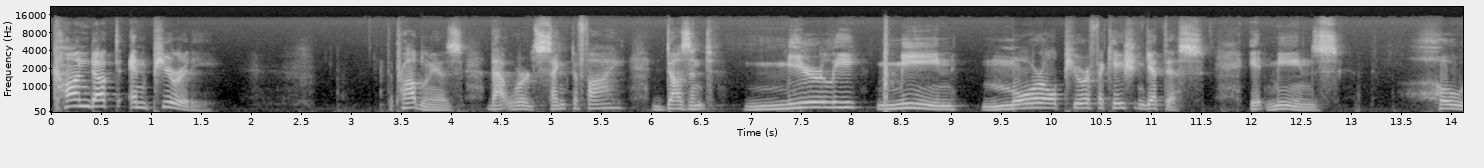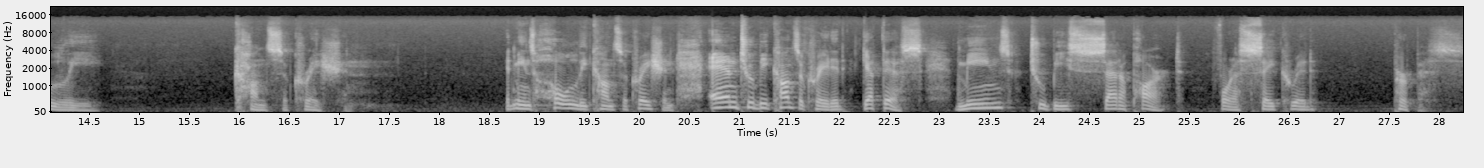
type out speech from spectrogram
conduct and purity. The problem is that word sanctify doesn't merely mean moral purification. Get this it means holy consecration. It means holy consecration. And to be consecrated, get this, means to be set apart for a sacred purpose.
